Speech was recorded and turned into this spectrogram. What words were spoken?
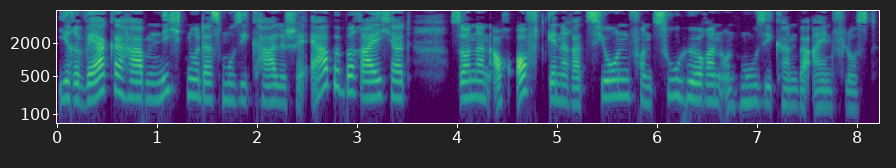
Ihre Werke haben nicht nur das musikalische Erbe bereichert, sondern auch oft Generationen von Zuhörern und Musikern beeinflusst.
